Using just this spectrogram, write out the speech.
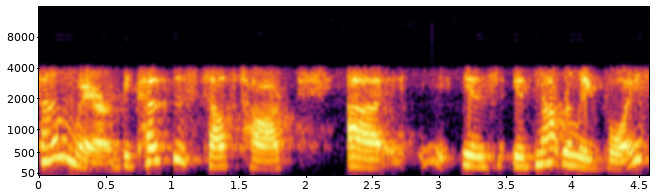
somewhere, because this self-talk uh, is is not really voiced,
